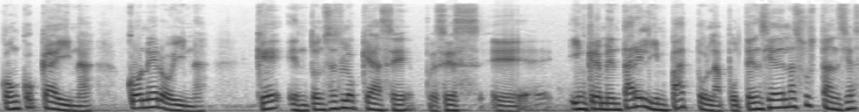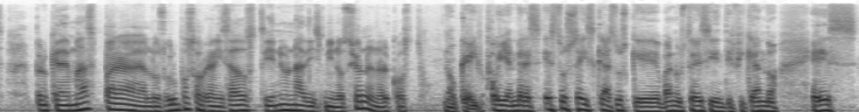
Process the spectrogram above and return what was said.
con cocaína, con heroína, que entonces lo que hace pues es eh, incrementar el impacto, la potencia de las sustancias, pero que además para los grupos organizados tiene una disminución en el costo. Ok, oye Andrés, estos seis casos que van ustedes identificando, ¿es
